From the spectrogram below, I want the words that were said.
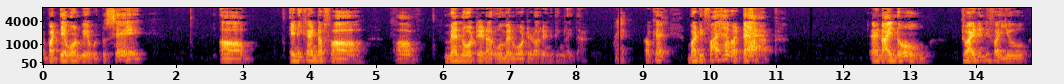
but they won't be able to say um, any kind of uh, uh, men voted or women voted or anything like that. Right. Okay. But if I have a DApp, and I know to identify you,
